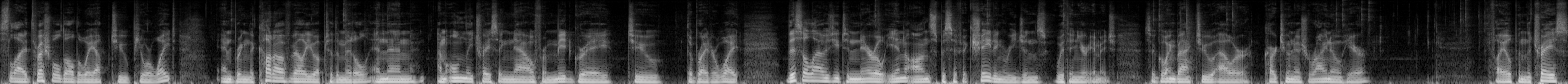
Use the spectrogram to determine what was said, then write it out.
slide threshold all the way up to pure white, and bring the cutoff value up to the middle, and then I'm only tracing now from mid-gray to the brighter white. This allows you to narrow in on specific shading regions within your image. So going back to our cartoonish rhino here, if I open the trace,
